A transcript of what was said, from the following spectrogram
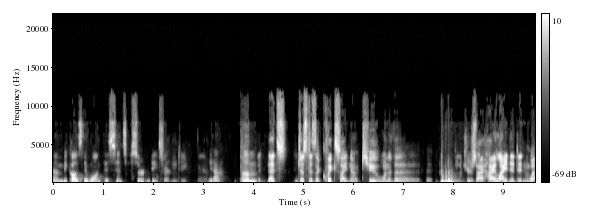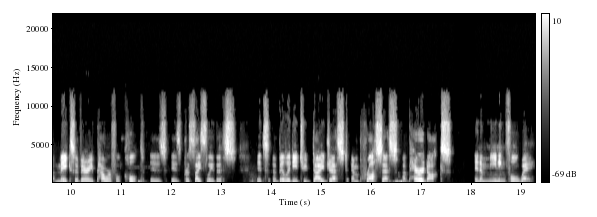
um, because they want this sense of certainty certainty yeah, yeah. Um, That's just as a quick side note too. One of the features I highlighted in what makes a very powerful cult is is precisely this: its ability to digest and process a paradox in a meaningful way.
